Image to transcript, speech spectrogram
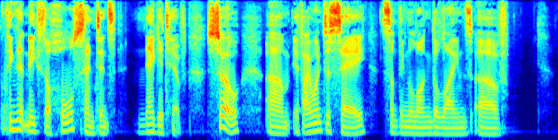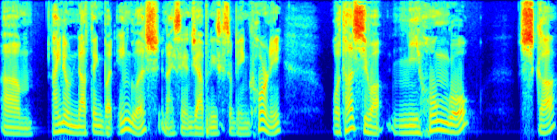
thing that makes the whole sentence negative. So, um, if I want to say something along the lines of, um, I know nothing but English, and I say it in Japanese because I'm being corny, 私は日本語しか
